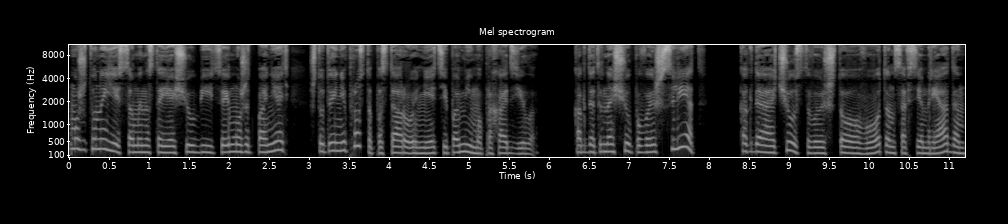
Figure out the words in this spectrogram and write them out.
Может, он и есть самый настоящий убийца и может понять, что ты не просто посторонняя, типа мимо проходила. Когда ты нащупываешь след, когда чувствуешь, что вот он совсем рядом,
